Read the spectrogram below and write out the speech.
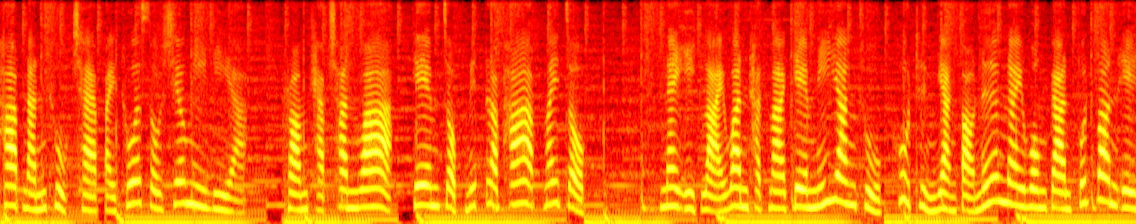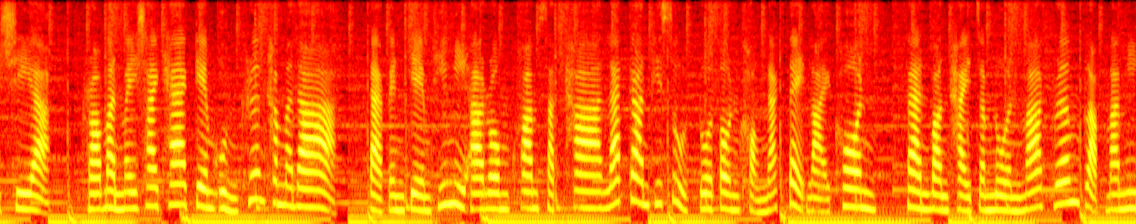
ภาพนั้นถูกแชร์ไปทั่วโซเชียลมีเดีย พร้อมแคปชั่นว่าเกมจบมิตรภาพไม่จบในอีกหลายวันถัดมาเกมนี้ยังถูกพูดถึงอย่างต่อเนื่องในวงการฟุตบอลเอเชีย เพราะมันไม่ใช่แค่เกมอุ่นเครื่องธรรมดา แต่เป็นเกมที่มีอารมณ์ความศรัทธาและการพิสูจน์ตัวตนของนักเตะหลายคน แฟนบอลไทยจำนวนมากเริ่มกลับมามี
